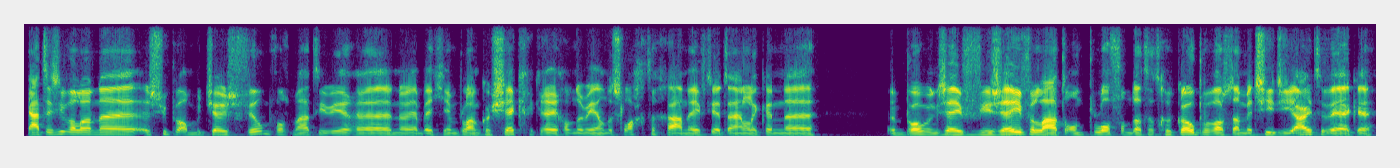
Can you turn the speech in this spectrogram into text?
ja, het is hier wel een, een super ambitieuze film. Volgens mij had hij weer nou, een beetje een blanco cheque gekregen om ermee aan de slag te gaan. Heeft hij uiteindelijk een, een Boeing 747 laten ontploffen omdat het goedkoper was dan met CGI te werken.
